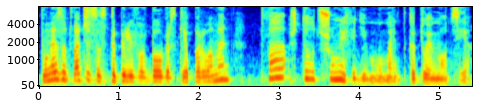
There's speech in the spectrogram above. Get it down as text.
поне за това, че са стъпили в българския парламент, това ще отшуми в един момент като емоция.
